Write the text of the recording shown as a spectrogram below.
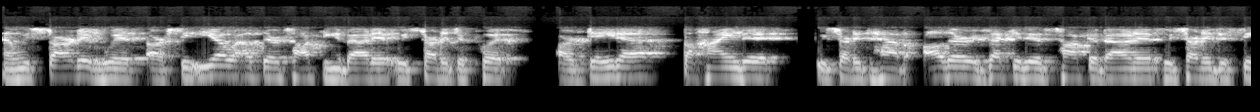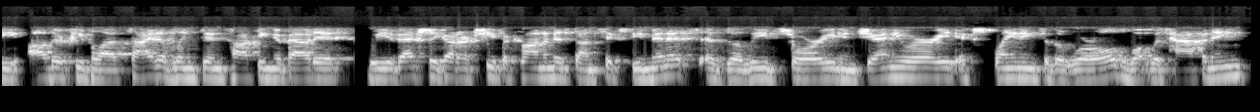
And we started with our CEO out there talking about it. We started to put our data behind it. We started to have other executives talk about it. We started to see other people outside of LinkedIn talking about it. We eventually got our chief economist on 60 Minutes as the lead story in January, explaining to the world what was happening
